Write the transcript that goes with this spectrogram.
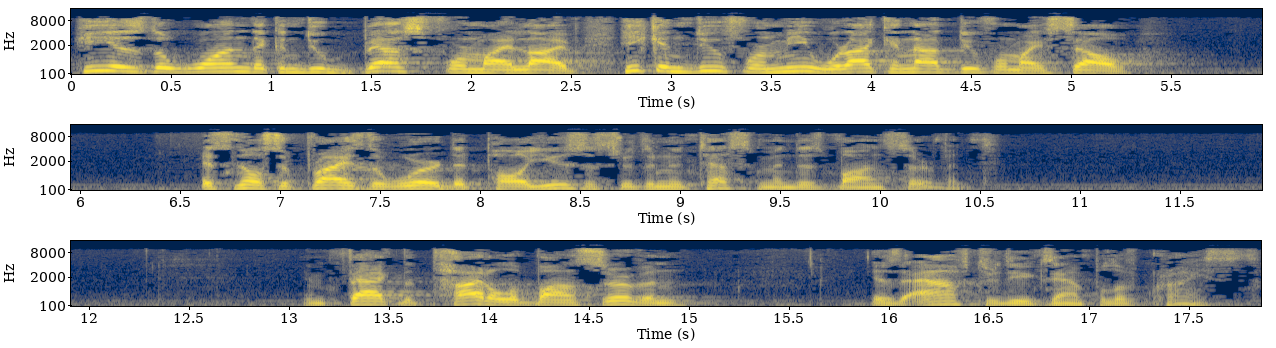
He is the one that can do best for my life. He can do for me what I cannot do for myself. It's no surprise the word that Paul uses through the New Testament is bond servant. In fact, the title of bond servant is after the example of Christ.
